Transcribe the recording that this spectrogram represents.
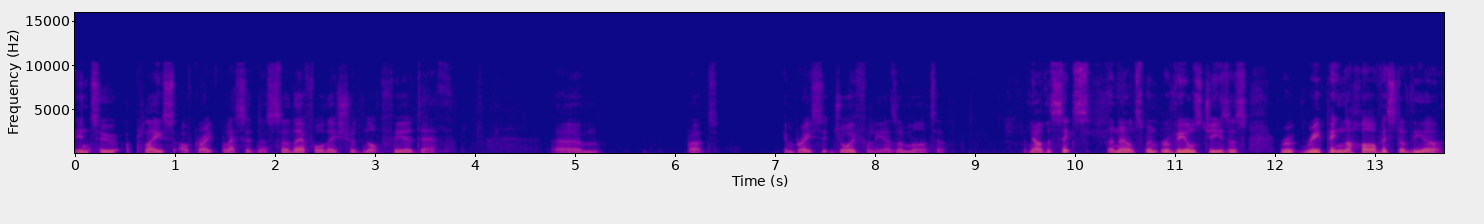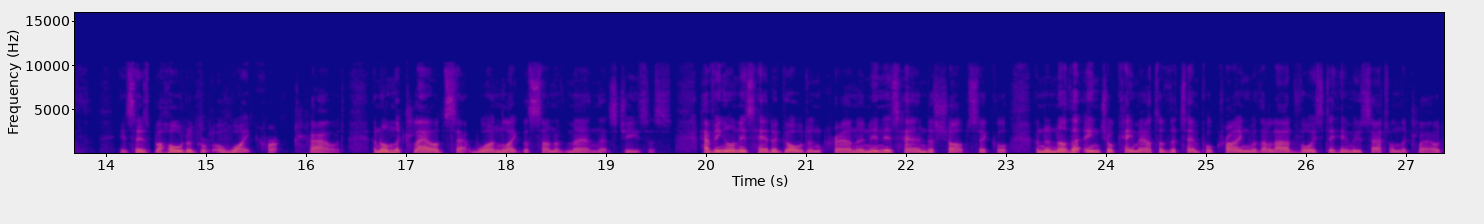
into a place of great blessedness. So therefore, they should not fear death. Um, but embrace it joyfully as a martyr. Now, the sixth announcement reveals Jesus re- reaping the harvest of the earth. It says, Behold, a, a white cloud, and on the cloud sat one like the Son of Man, that's Jesus, having on his head a golden crown, and in his hand a sharp sickle. And another angel came out of the temple, crying with a loud voice to him who sat on the cloud,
